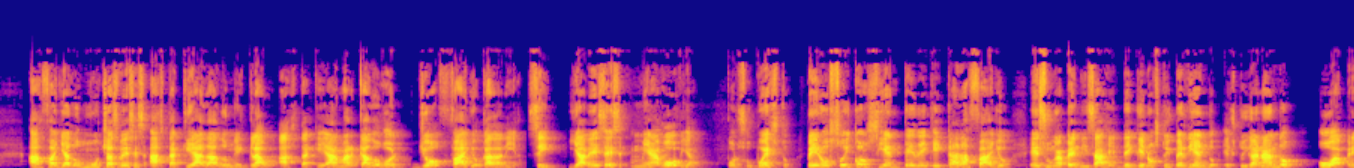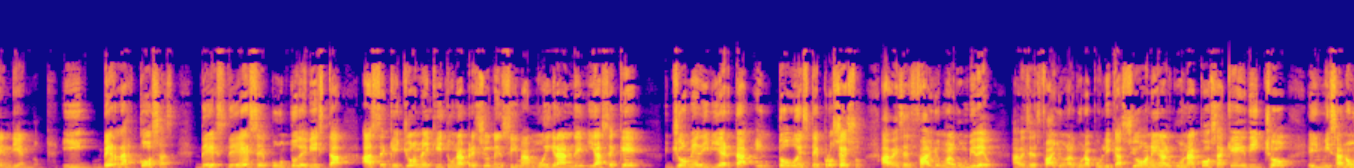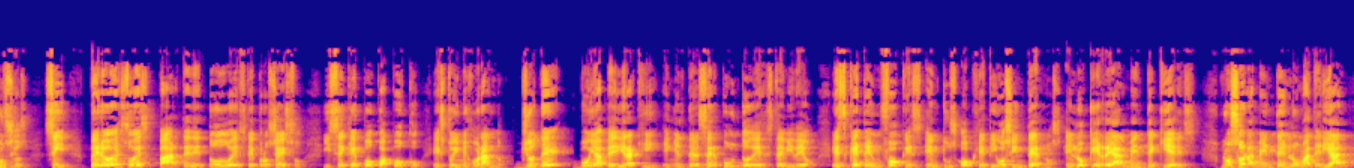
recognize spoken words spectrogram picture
ha fallado muchas veces hasta que ha dado en el clavo, hasta que ha marcado gol. Yo fallo cada día, sí, y a veces me agobia, por supuesto, pero soy consciente de que cada fallo es un aprendizaje, de que no estoy perdiendo, estoy ganando o aprendiendo. Y ver las cosas desde ese punto de vista hace que yo me quite una presión de encima muy grande y hace que yo me divierta en todo este proceso. A veces fallo en algún video, a veces fallo en alguna publicación, en alguna cosa que he dicho en mis anuncios. Sí, pero eso es parte de todo este proceso y sé que poco a poco estoy mejorando. Yo te voy a pedir aquí en el tercer punto de este video es que te enfoques en tus objetivos internos, en lo que realmente quieres, no solamente en lo material,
